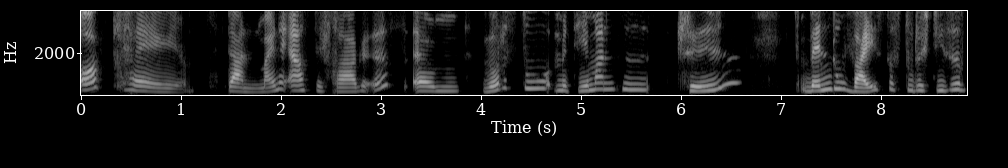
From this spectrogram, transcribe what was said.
Okay. Dann meine erste Frage ist, ähm, würdest du mit jemandem chillen, wenn du weißt, dass du durch diese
